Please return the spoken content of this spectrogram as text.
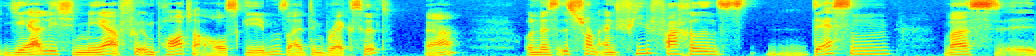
jährlich mehr für Importe ausgeben seit dem Brexit. Ja? Und das ist schon ein Vielfaches dessen, was äh,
